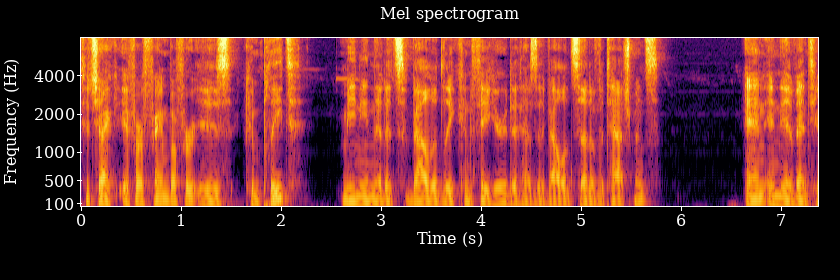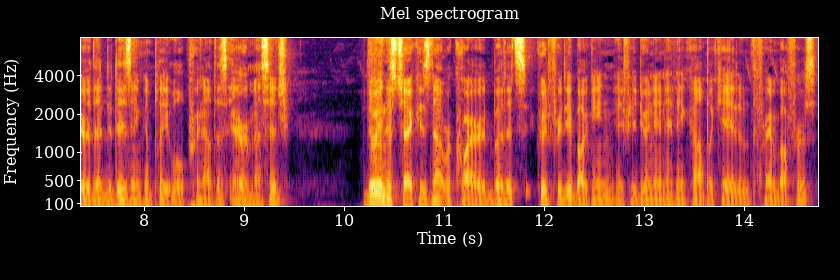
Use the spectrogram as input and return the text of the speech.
to check if our frame buffer is complete, meaning that it's validly configured, it has a valid set of attachments. And in the event here that it is incomplete, we'll print out this error message. Doing this check is not required, but it's good for debugging if you're doing anything complicated with frame buffers.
